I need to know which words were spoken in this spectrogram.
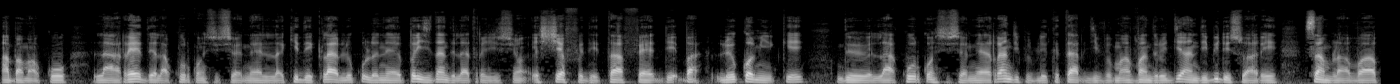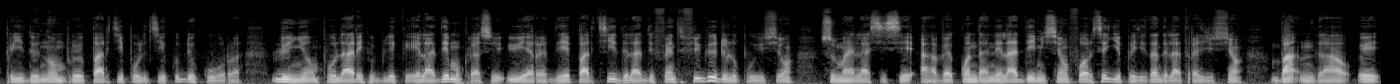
à Bamako l'arrêt de la Cour constitutionnelle qui déclare le colonel président de la transition et chef d'État fait débat. Le communiqué de la Cour constitutionnelle rendu public tardivement vendredi en début de soirée semble avoir pris de nombreux partis politiques de cour. L'Union pour la République et la démocratie URD, parti de la défunte figure de l'opposition, Soumaïla Sissé, avait condamné la démission forcée du président de la transition Bandrao et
